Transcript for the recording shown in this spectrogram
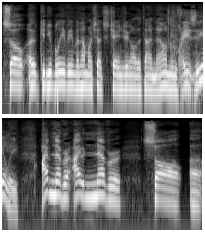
So, uh, can you believe even how much that's changing all the time now? I mean, it's Crazy. really. I've never, I never saw uh,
